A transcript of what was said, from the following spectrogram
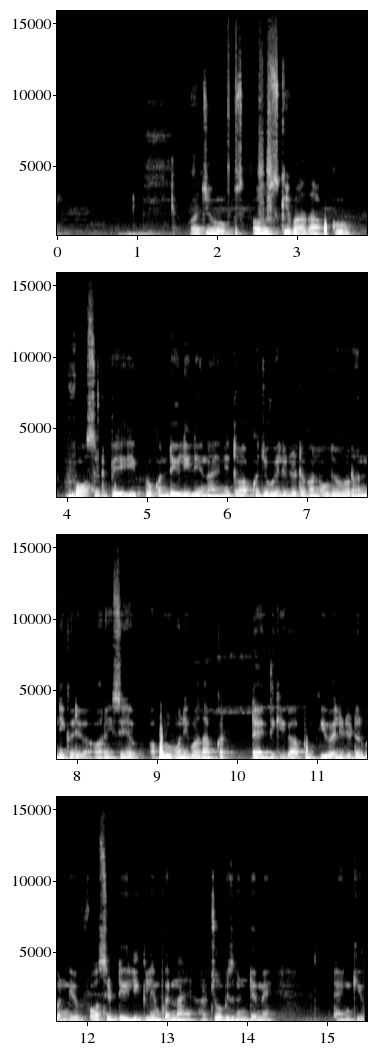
और जो, और उसके बाद आपको फॉसेट पे एक टोकन डेली लेना है, नहीं तो आपका जो वैलिडेटर का नोड है, वो रन नहीं करेगा। और ऐसे अप्रूव होने के बाद आपका टैग दिखेगा आपको कि वैलिडेटर बन गए फॉसेट डेली क्लेम करना है, हर चौबीस घंटे में। Thank you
